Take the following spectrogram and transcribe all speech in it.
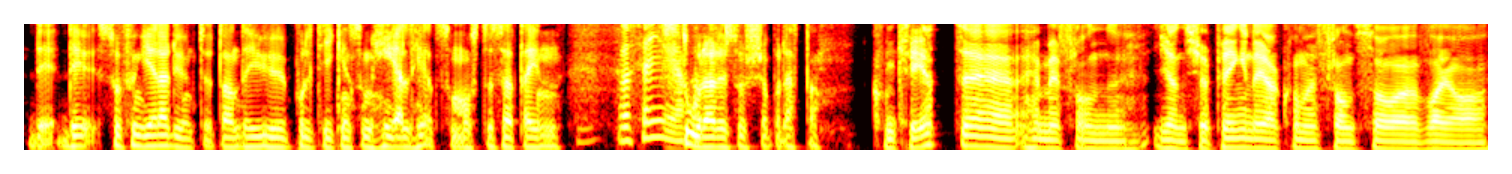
det, det, så fungerar det ju inte utan det är ju politiken som helhet som måste sätta in stora resurser på detta. Konkret eh, hemifrån Jönköping där jag kommer ifrån så var jag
